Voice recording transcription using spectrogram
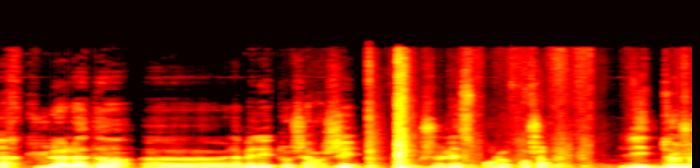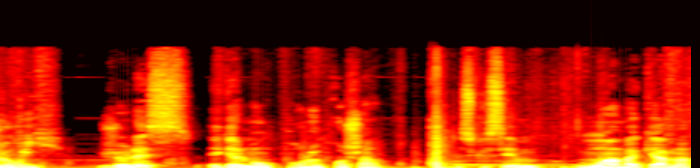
Hercule, Aladdin, euh, La Belle et Clochard, j'ai, donc je laisse pour le prochain. Les deux jeux oui, je laisse également pour le prochain, parce que c'est moins ma cam.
